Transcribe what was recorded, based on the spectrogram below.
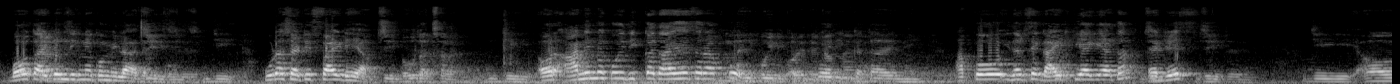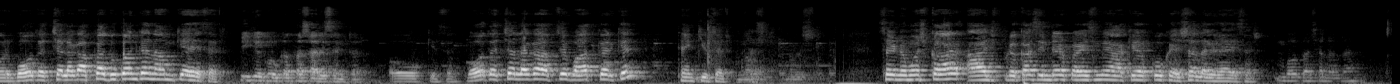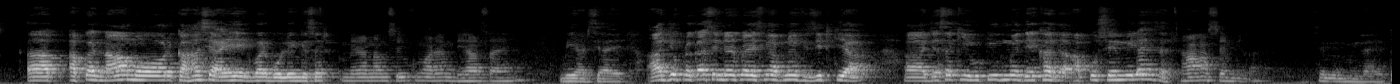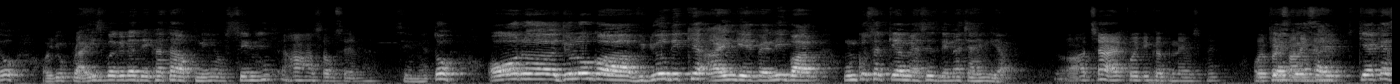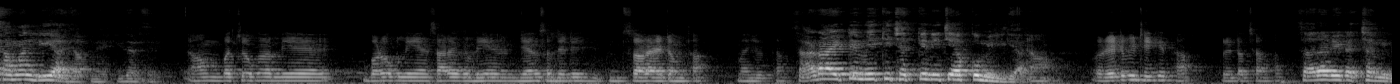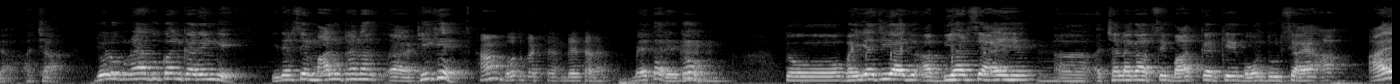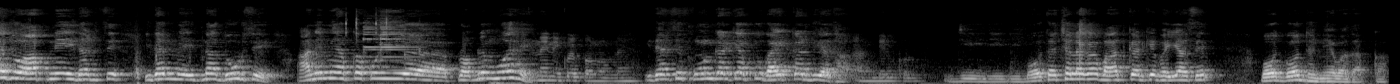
बहुत आइटम दिखने को मिला जी, जी, जी। पूरा सेटिस्फाइड है आप। जी बहुत अच्छा लगा। जी और आने में कोई दिक्कत आए है सर आपको? कोई दिक्कत। कोई दिक्कत आए नहीं। आपको इधर से गाइड किया गया था एड्रेस जी। जी और बहुत अच्छा लगा। आपका दुकान का नाम क्या है sir? P K Kolkata sari centre. Okay sir. बहुत अच्छा लगा आपसे बात करके। थैंक यू सर सर नमस्कार। आज प्रकाश इंटरप्राइज में आके आपको कैसा लग रहा है सर? बहुत अच्छा लग रहा है। आप आपका नाम और कहाँ से आए हैं एक बार बोलेंगे सर? मेरा नाम शिव कुमार है हम बिहार से आए हैं। बिहार से आए। आज जो प्रकाश इंटरप्राइज में आपने विज़िट किया जैसा कि यूट्यूब में देखा था आपको सेम मिला है सर? हाँ हाँ सेम मिला है। सेम मिला है। तो और जो प्राइस वगैरह देखा था आपने वो सेम है? हाँ हाँ सब सेम है। सेम है। तो और जो लोग वीडियो देख के आएँगे पहली बार उनको सर क्या मैसेज देना चाहेंगे आप? अच्छा है कोई दिक्कत नहीं उसमें। कोई क्या क्या नहीं क्या क्या सामान लिया आज आपने इधर से? हम बच्चों के लिए बड़ों के लिए सारे के लिए जेंट्स लेडीज़ सारा आइटम था मौजूद था। सारा आइटम एक ही छत के नीचे आपको मिल गया? हाँ रेट भी ठीक ही था रेट अच्छा था। सारा रेट अच्छा मिला? अच्छा जो लोग नया दुकान करेंगे इधर से माल उठाना ठीक है? हाँ बहुत बेहतर है। बेहतर है तो? हम्म। तो भैया जी आज आप बिहार से आए हैं। अच्छा लगा आपसे बात करके बहुत दूर से आया। आ, आया जो आपने इधर से इधर में इतना दूर से आने में आपका कोई प्रॉब्लम हुआ है? नहीं नहीं कोई प्रॉब्लम नहीं। इधर से फ़ोन करके आपको गाइड कर दिया था। हाँ, बिल्कुल। जी जी जी बहुत अच्छा लगा बात करके भैया से। बहुत बहुत धन्यवाद आपका।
